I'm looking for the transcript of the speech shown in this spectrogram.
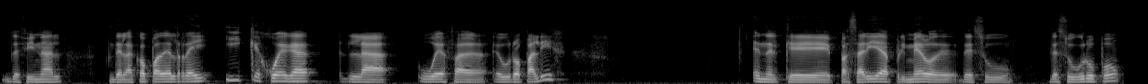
de final de la Copa del Rey y que juega la UEFA Europa League, en el que pasaría primero de, su, de su grupo,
